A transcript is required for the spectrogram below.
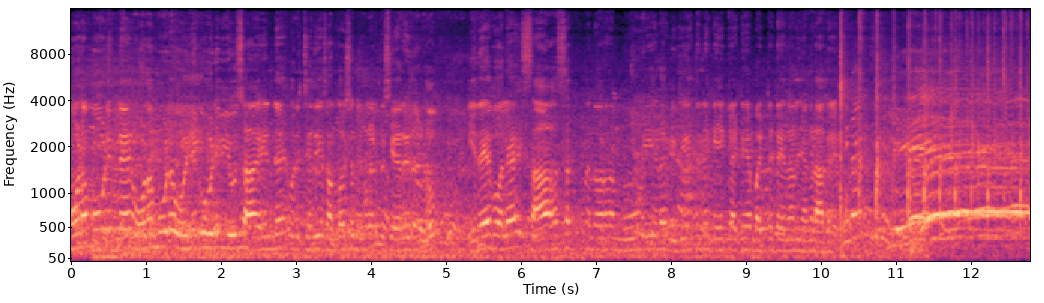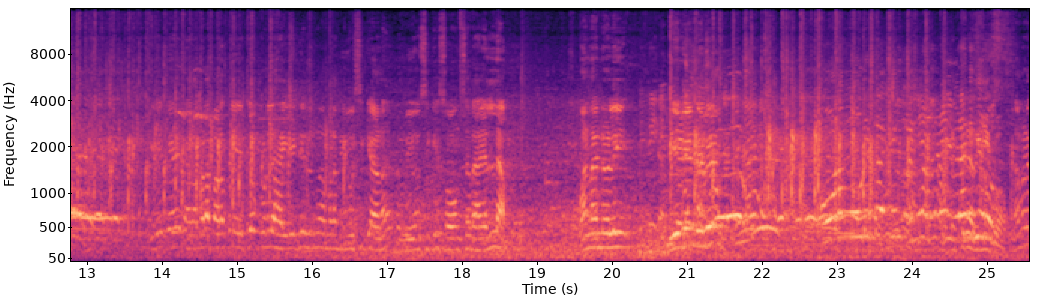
ഓണം ഓണമൂട് ഓണം മൂട് ഒരു കോടി വ്യൂസ് ആയതിന്റെ ഒരു ചെറിയ സന്തോഷം നിങ്ങളടുത്ത് ഷെയർ ചെയ്തുള്ളൂ ഇതേപോലെ സാഹസം എന്ന് പറയുന്ന മൂവിയുടെ വിജയത്തിന്റെ കേക്ക് കട്ട് ചെയ്യാൻ പറ്റട്ടെ എന്നാണ് ഞങ്ങളുടെ ആഗ്രഹം. ഇതൊക്കെ നമ്മുടെ പടത്തിൽ ഏറ്റവും കൂടുതൽ ഹൈലൈറ്റ് ചെയ്തിരുന്നത് നമ്മുടെ മ്യൂസിക്കാണ് മ്യൂസിക് സോങ്സ് എല്ലാം. വൺ ആൻഡ് ഒളി നമ്മുടെ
